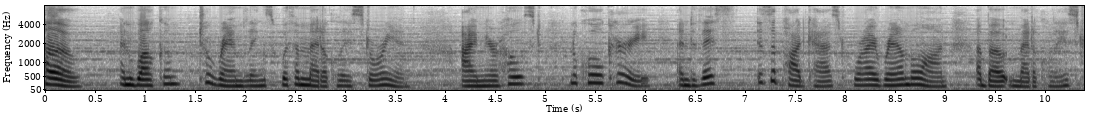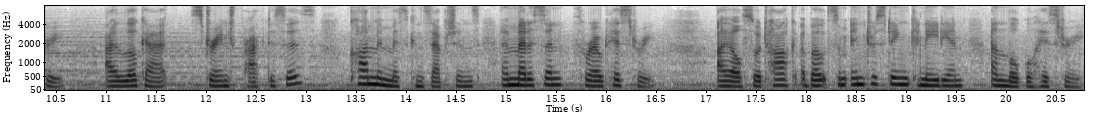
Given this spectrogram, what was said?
Hello, and welcome to Ramblings with a Medical Historian. I'm your host, Nicole Curry, and this is a podcast where I ramble on about medical history. I look at strange practices, common misconceptions, and medicine throughout history. I also talk about some interesting Canadian and local history.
